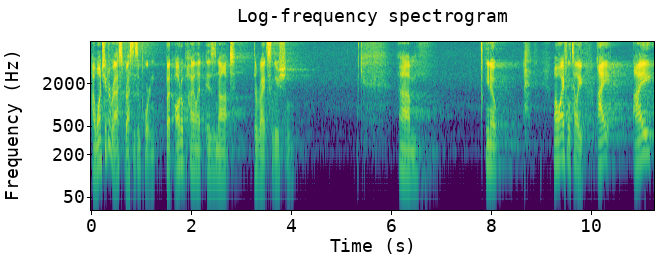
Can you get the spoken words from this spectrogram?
I want you to rest. Rest is important, but autopilot is not the right solution. Um, you know, my wife will tell you, I, I,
